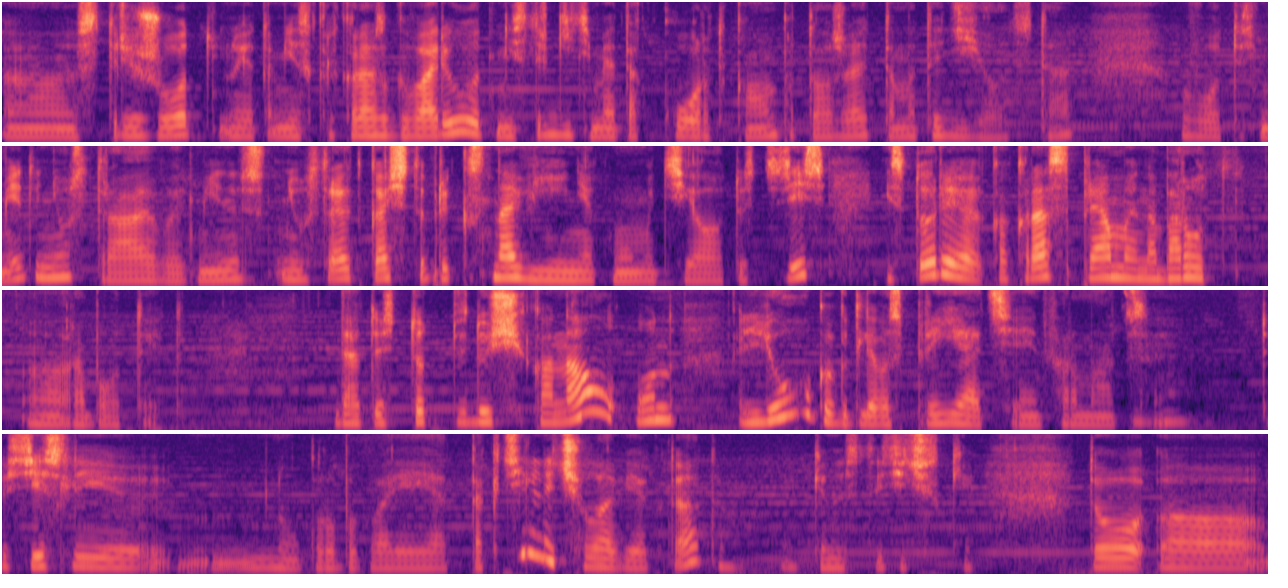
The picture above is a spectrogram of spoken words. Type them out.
э, стрижет, ну, я там несколько раз говорю, вот не стригите меня так коротко, он продолжает там это делать, да. Вот, то есть мне это не устраивает, мне не устраивает качество прикосновения к моему телу. То есть здесь история как раз прямо наоборот э, работает. Да, то есть тот ведущий канал, он легок для восприятия информации. Mm-hmm. То есть если, ну, грубо говоря, я тактильный человек, да, там, кинестетический, то э,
